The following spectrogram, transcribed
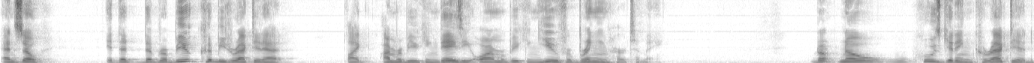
And so, it, the, the rebuke could be directed at, like, I'm rebuking Daisy or I'm rebuking you for bringing her to me. Don't know who's getting corrected.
